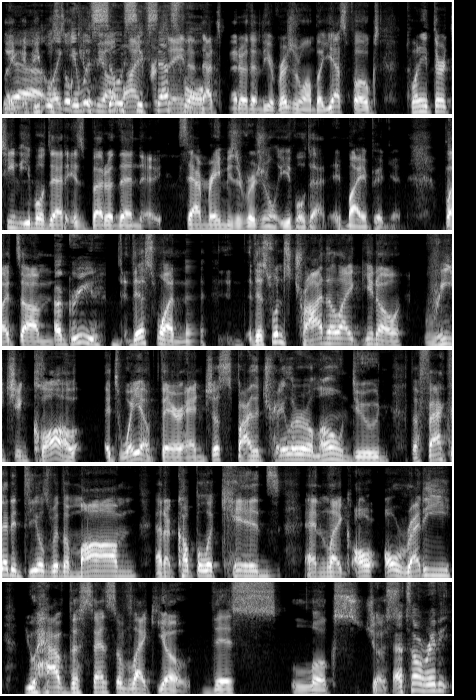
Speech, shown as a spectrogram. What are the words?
like yeah, people like, still it was so successful. That that's better than the original one. But yes, folks, 2013 Evil Dead is better than uh, Sam Raimi's original Evil Dead, in my opinion. But um, agreed. This one, this one's trying to like you know reach and claw it's way up there. And just by the trailer alone, dude, the fact that it deals with a mom and a couple of kids, and like al- already you have the sense of like, yo, this looks just That's already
